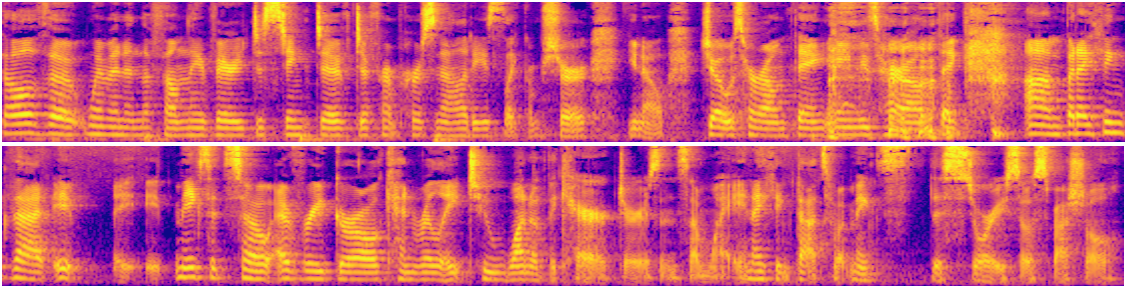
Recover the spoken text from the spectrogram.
all of the women in the film, they have very distinctive, different personalities. Like I'm sure, you know, Jo's her own thing, Amy's her own thing. Um, but I think that it it makes it so every girl can relate to one of the characters in some way, and I think that's what makes this story so special.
